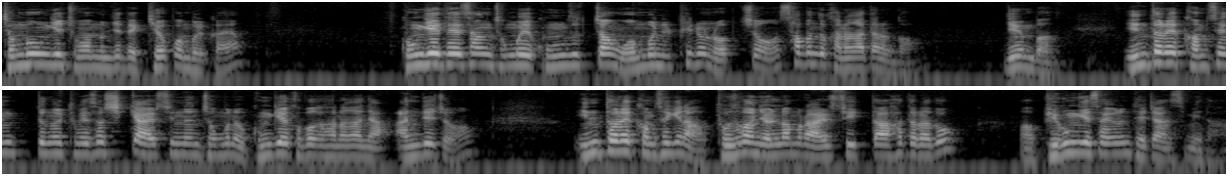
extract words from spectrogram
정보공개 종합문제인데 기억번 볼까요? 공개 대상 정보의 공소장 원본일 필요는 없죠. 4번도 가능하다는 거. 니은 번 인터넷 검색 등을 통해서 쉽게 알 수 있는 정보는 공개 거부가 가능하냐? 안 되죠. 인터넷 검색이나 도서관 열람으로 알 수 있다 하더라도 어, 비공개 사유는 되지 않습니다.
